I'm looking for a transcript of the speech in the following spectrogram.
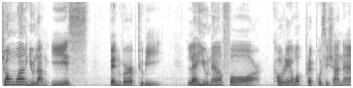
ช่องว่างอยู่หลัง is เป็น verb to be และอยู่หน้า for เขาเรียกว่า preposition นะ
